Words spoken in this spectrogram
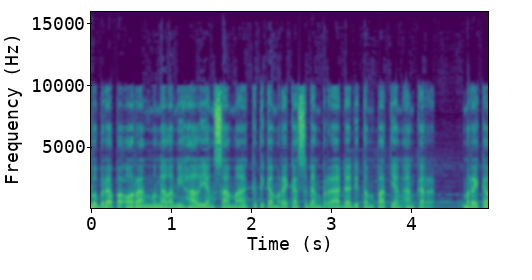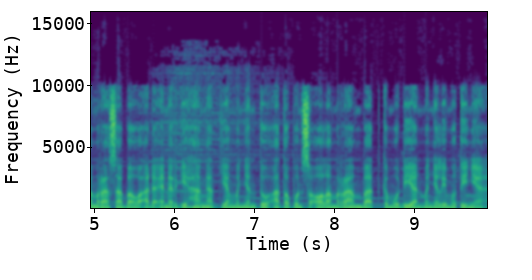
Beberapa orang mengalami hal yang sama ketika mereka sedang berada di tempat yang angker. Mereka merasa bahwa ada energi hangat yang menyentuh ataupun seolah merambat kemudian menyelimutinya.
